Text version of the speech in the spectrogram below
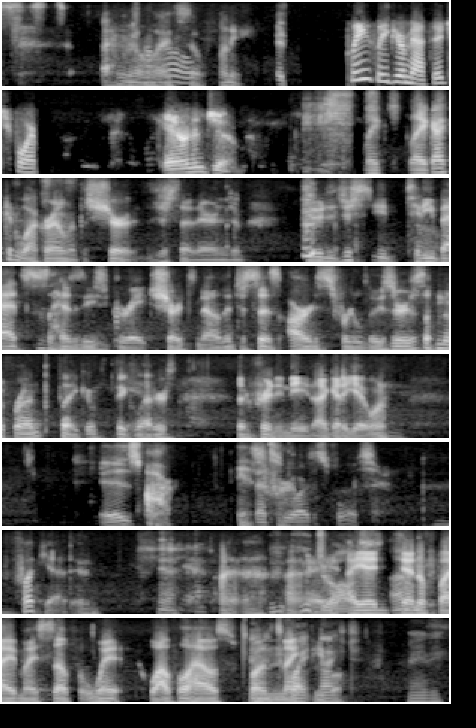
I don't know why it's so oh. funny. Please leave your message for Aaron and Jim. Like, like I could walk around with a shirt just said Aaron and Jim. Dude, did you see Titty Bats has these great shirts now that just says "Artists for Losers" on the front, like big letters. They're pretty neat. I gotta get one. It is. Art is That's for who art is for. Fuck yeah, dude. Yeah. I, uh, I. I I identify myself with Waffle House fun And it's night quite people. night, maybe.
